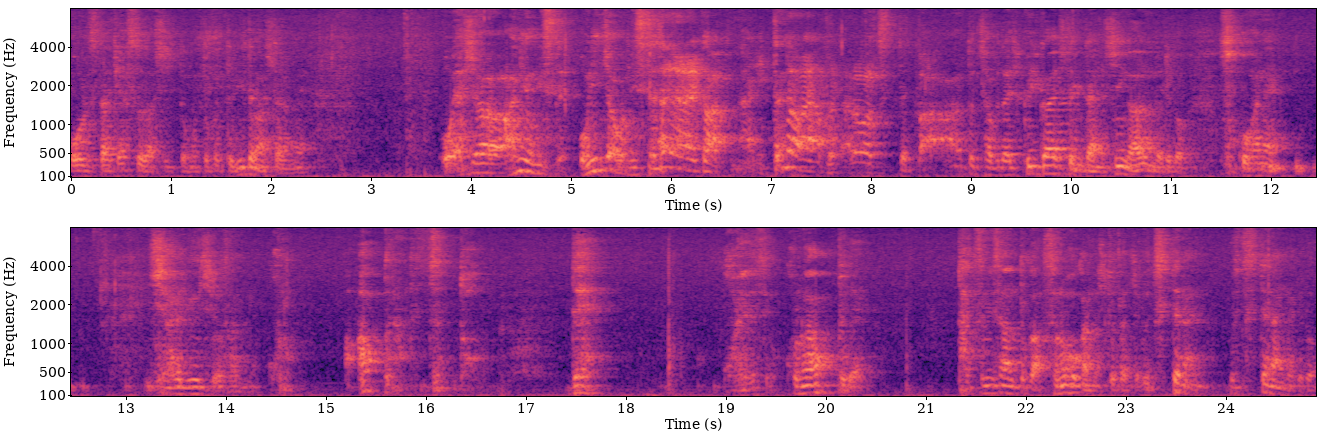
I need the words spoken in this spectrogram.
オールスターキャストだしと思ってこうやって見てましたらね親父は兄を見捨てお兄ちゃんを見捨てたじゃないか何言ってんだお前はこれだろっつってバーンとちゃぶ台ひっくり返してみたいなシーンがあるんだけどそこがね石原裕次郎さんのこのアップなんですずっと。でこれですよ。このアップで辰巳さんとかその他の人たち映ってない映ってないんだけど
